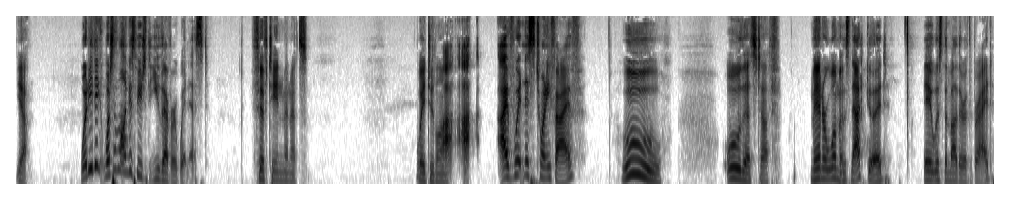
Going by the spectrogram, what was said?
Yeah. What do you think? What's the longest speech that you've ever witnessed? 15 minutes way too long I, I, I've witnessed twenty five. ooh ooh that's tough man or It woman was not good. It was the mother of the bride.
